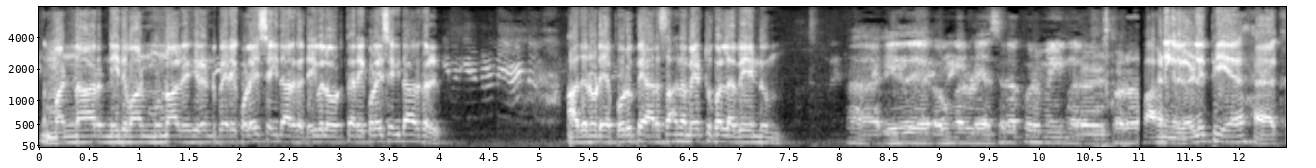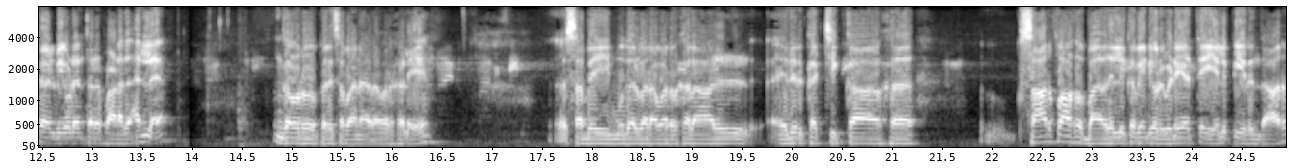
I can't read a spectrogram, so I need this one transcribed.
மன்னார் நீதிவான் முன்னாள் இரண்டு பேரை கொலை செய்தார்கள். தெய்வ ஒருத்தரை கொலை செய்தார்கள். அதனுடைய பொறுப்பை அரசாங்கம் ஏற்றுக்கொள்ள வேண்டும். இது உங்களுடைய சிறப்புரிமை தொடர்பாக நீங்கள் எழுப்பிய கேள்வியுடன் தொடர்பானது அல்ல. கௌரவ பெருசபானார் அவர்களே சபை முதல்வர் அவர்களால் எதிர்கட்சிக்காக சார்பாக பதிலளிக்க வேண்டிய ஒரு விடயத்தை எழுப்பியிருந்தார்.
